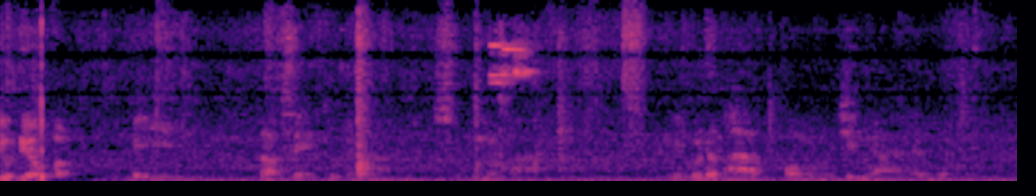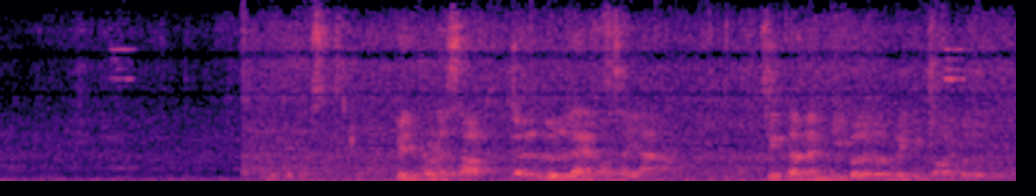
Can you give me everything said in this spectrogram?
ยุคเดียวกับไอ้ฝรั่งเศสทุกอย่างคุณภาพคือคุณภาพของชิ้นงานอะไรพวกนี้เป็นโทรศัพท์รุ่นแรกของสยาม ซึ่งตอนนั้นมีเบอร์ไม่ถึงร้อยเบอร์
